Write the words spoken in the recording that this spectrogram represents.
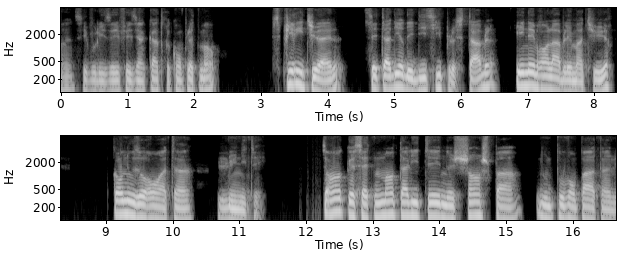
hein, si vous lisez Ephésiens 4 complètement, spirituels, c'est-à-dire des disciples stables, inébranlables et matures, quand nous aurons atteint l'unité. Tant que cette mentalité ne change pas, nous ne pouvons pas atteindre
